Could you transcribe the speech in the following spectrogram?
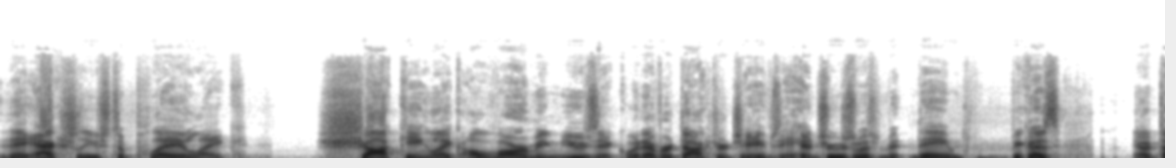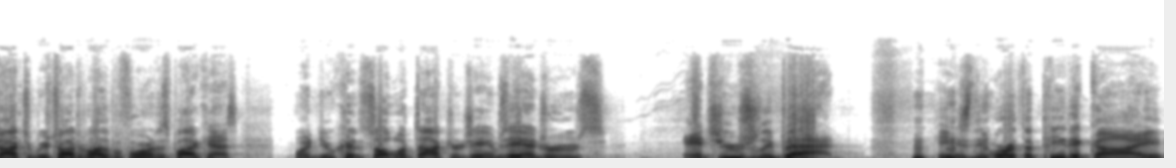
they actually used to play like shocking, like alarming music whenever Dr. James Andrews was m- named because you know, Doctor. We've talked about it before in this podcast. When you consult with Dr. James Andrews, it's usually bad. He's the orthopedic guy.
